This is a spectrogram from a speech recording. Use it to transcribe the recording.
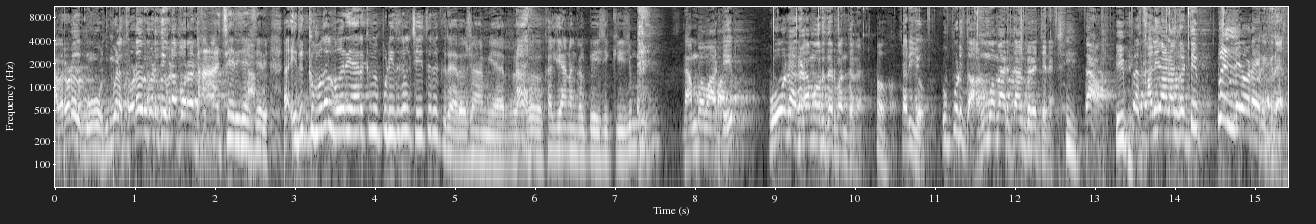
அவரோட உங்களை தொடர்புபடுத்தி விட போறேன் சரி சரி சரி. இதுக்கு முதல் வேறு யாருக்கும் இப்படி இதுகள் செய்திருக்கிறாரு சாமியார்? கல்யாணங்கள் பேசி கீசி முடிச்சு. நம்ப மாட்டீர் போன கிழமை ஒருத்தர் வந்தவர். சரியோ இப்படித்தான் உங்க மாதிரி தான் பிரச்சனை. இப்ப கல்யாணம் கட்டி பிள்ளையோட இருக்கிறார்.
